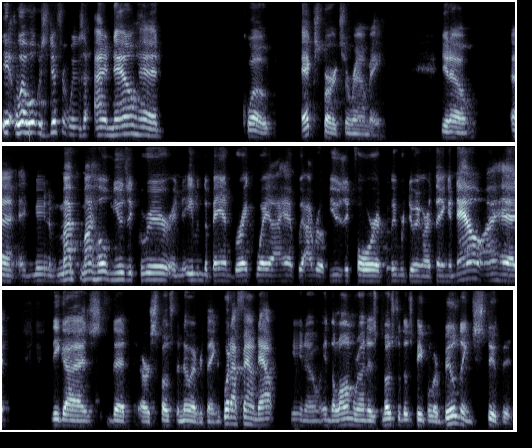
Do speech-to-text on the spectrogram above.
Yeah, well, what was different was I now had, quote, experts around me. You know, uh, you know, my my whole music career and even the band Breakaway I have, I wrote music for it. We were doing our thing, and now I had the guys that are supposed to know everything. What I found out you know, in the long run is most of those people are building stupid.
